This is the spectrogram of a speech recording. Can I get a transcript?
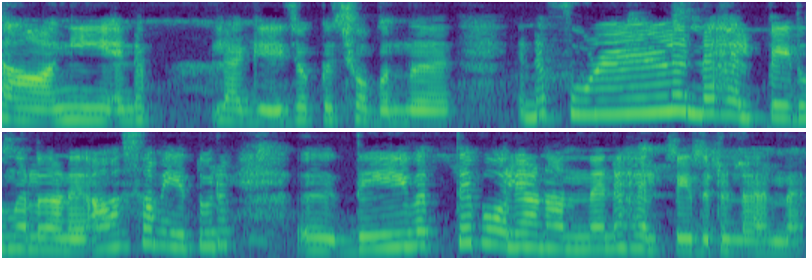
താങ്ങി എന്റെ ലഗേജൊക്കെ ചുമന്ന് എന്നെ ഫുൾ എന്നെ ഹെൽപ്പ് ചെയ്തു എന്നുള്ളതാണ്. ആ സമയത്ത് ഒരു ദൈവത്തെ പോലെയാണ് അന്ന് എന്നെ ഹെൽപ്പ് ചെയ്തിട്ടുണ്ടായിരുന്നത്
